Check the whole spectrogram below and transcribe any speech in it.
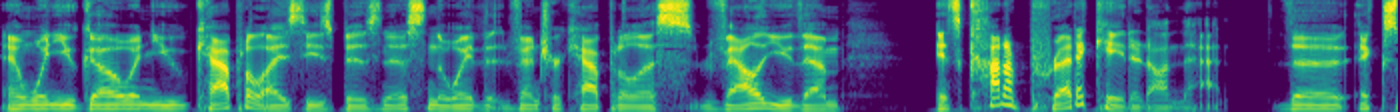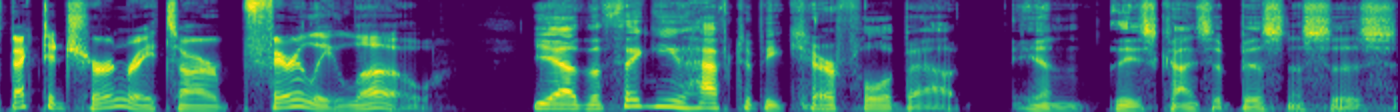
And when you go and you capitalize these business and the way that venture capitalists value them, it's kind of predicated on that. The expected churn rates are fairly low. Yeah, the thing you have to be careful about in these kinds of businesses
